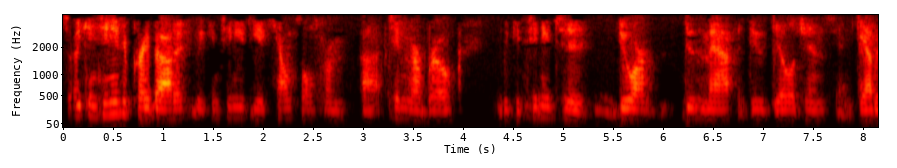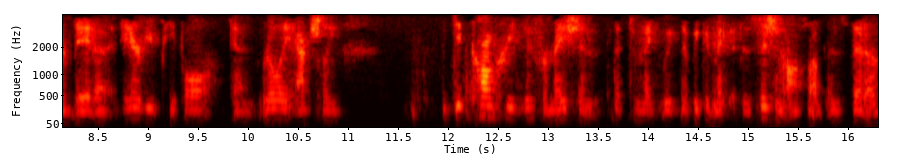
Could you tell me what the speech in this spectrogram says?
So we continue to pray about it. We continue to get counsel from uh, Tim Yarbrough. We continue to do our do the math and due diligence and gather data and interview people and really actually get concrete information that to make we, that we could make a decision off of instead of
